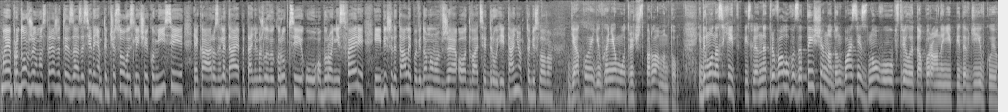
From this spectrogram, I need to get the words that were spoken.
Ми продовжуємо стежити за засіданням тимчасової слідчої комісії, яка розглядає питання можливої корупції у оборонній сфері. І більше деталей повідомимо вже о 22-й. Таню, тобі слово. Дякую, Євгенія Мотрич з парламенту. Йдемо на схід. Після нетривалого затища на Донбасі знову обстріли та поранені під Авдіївкою.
